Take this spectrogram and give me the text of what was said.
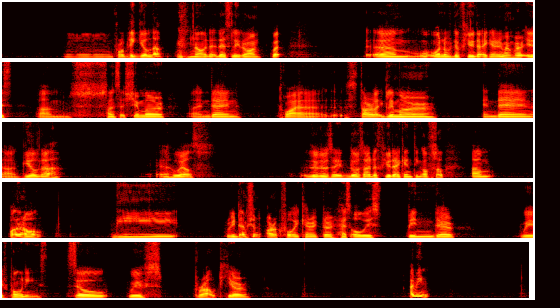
mm, probably Gilda. No that, that's later on. But um, one of the few that I can remember is um, Sunset Shimmer and then Twi- Starlight Glimmer and then uh, Gilda. Uh, who else those are, those are the few that I can think of. So, um, all in all, the redemption arc for a character has always been there with ponies. So with Sprout here, I mean,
